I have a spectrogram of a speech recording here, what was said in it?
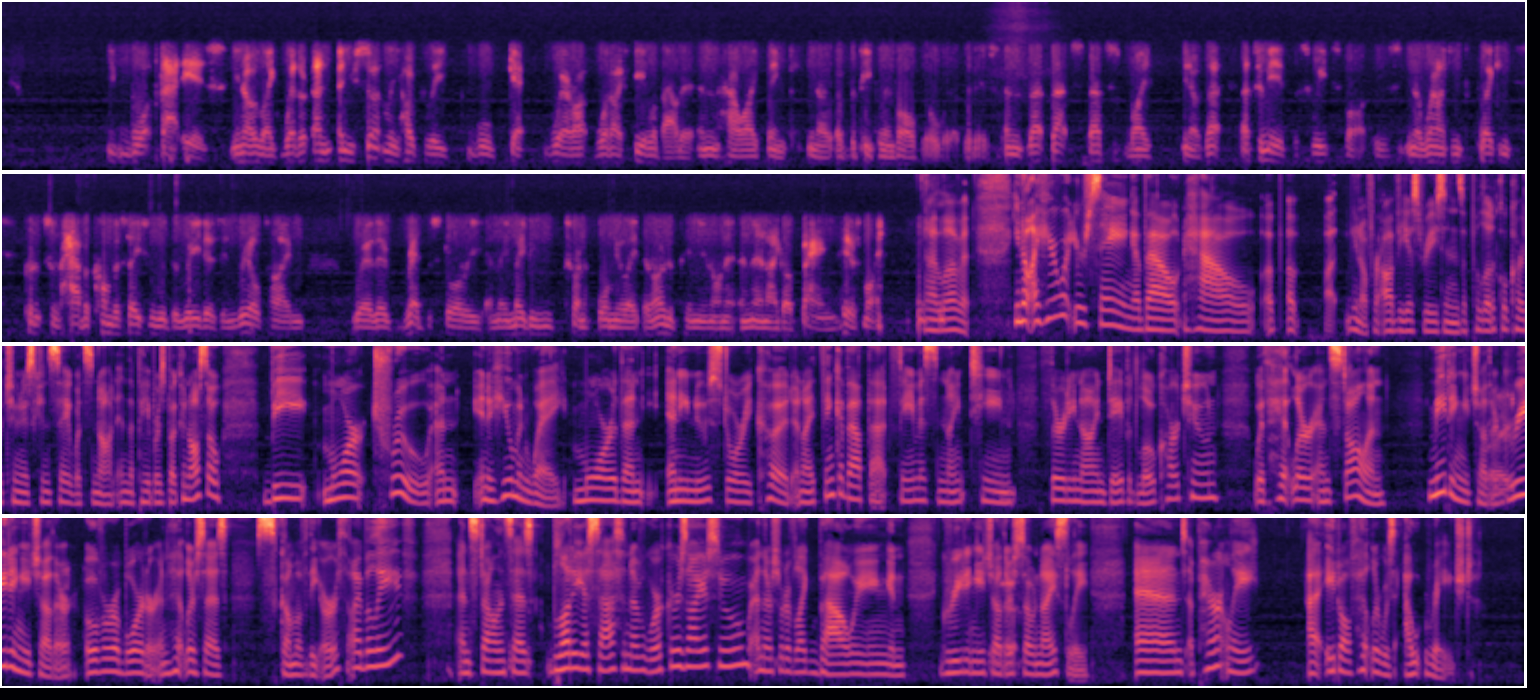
what that is, you know, like whether, and, and you certainly, hopefully, will get where I, what I feel about it and how I think, you know, of the people involved or whatever it is. And that that's that's my, you know, that that to me is the sweet spot. Is you know when I can I can sort of have a conversation with the readers in real time, where they've read the story and they may be trying to formulate their own opinion on it, and then I go, bang, here's mine. I love it. You know, I hear what you're saying about how a, a, uh, you know, for obvious reasons, a political cartoonist can say what's not in the papers, but can also be more true and in a human way more than any news story could. And I think about that famous 1939 David Low cartoon with Hitler and Stalin meeting each other, right. greeting each other right. over a border. And Hitler says, scum of the earth, I believe. And Stalin says, bloody assassin of workers, I assume. And they're sort of like bowing and greeting each yeah. other so nicely. And apparently, uh, Adolf Hitler was outraged.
